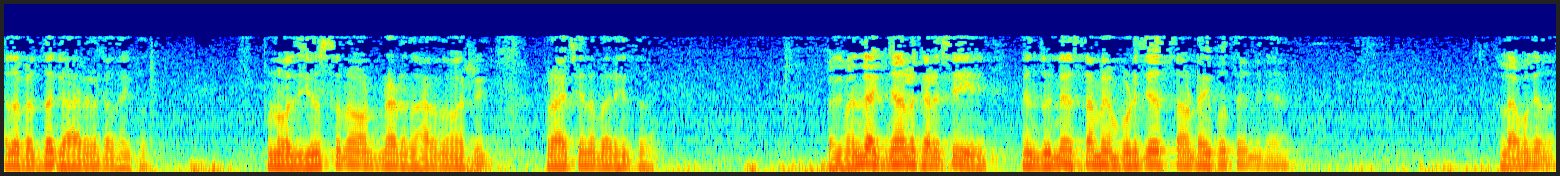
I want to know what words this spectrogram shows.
అదో పెద్ద గారెల కథ అయిపోతుంది. ఇప్పుడు నువ్వు అది చేస్తున్నావు అంటున్నాడు నారద మహర్షి ప్రాచీన బర్హితం. పది మంది అజ్ఞానులు కలిసి మేము దున్నేస్తాం మేము పొడి చేస్తాం అంటే అయిపోతాయండి కానీ అలా అవ్వ కదా.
